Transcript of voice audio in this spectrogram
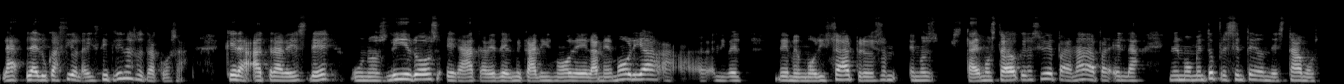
la, educación, la disciplina es otra cosa, que era a través de unos libros, era a través del mecanismo de la memoria, a, nivel de memorizar, pero eso hemos, está demostrado que no sirve para nada en, la, en el momento presente donde estamos.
